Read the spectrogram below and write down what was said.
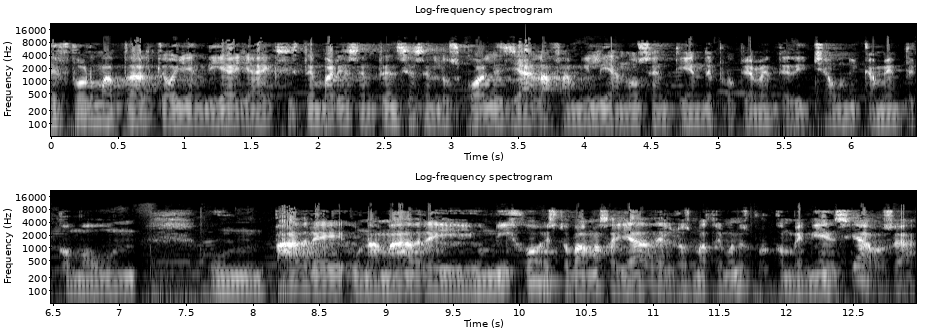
de forma tal que hoy en día ya existen varias sentencias en los cuales ya la familia no se entiende propiamente dicha únicamente como un, un padre, una madre y un hijo. Esto va más allá de los matrimonios por conveniencia, o sea,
